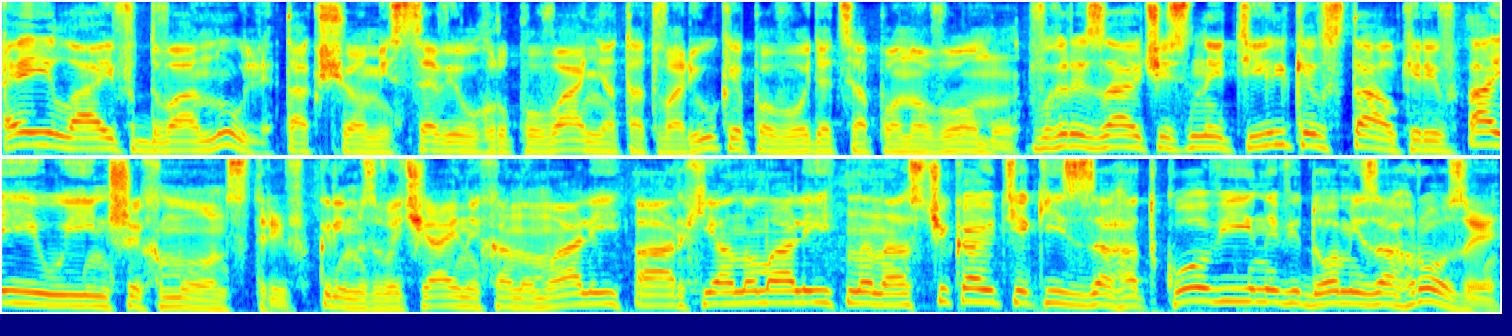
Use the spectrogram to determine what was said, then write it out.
A-Life 2.0, так що місцеві угрупування та тварюки поводяться по-новому, вгризаючись не тільки в сталкерів, а й у інших монстрів. Крім звичайних аномалій, архіаномалій, на нас чекають якісь загадкові і невідомі загрози,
